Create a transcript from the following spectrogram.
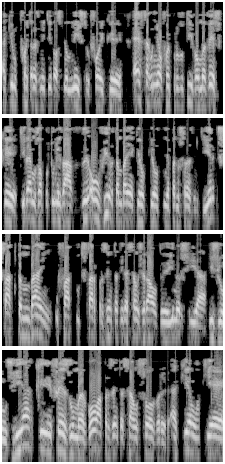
Aquilo que foi transmitido ao Sr. Ministro foi que esta reunião foi produtiva uma vez que tivemos a oportunidade de ouvir também aquilo que ele tinha para nos transmitir. Destaco também o facto de estar presente a Direção-Geral de Energia e Geologia, que fez uma boa apresentação sobre aquilo que é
